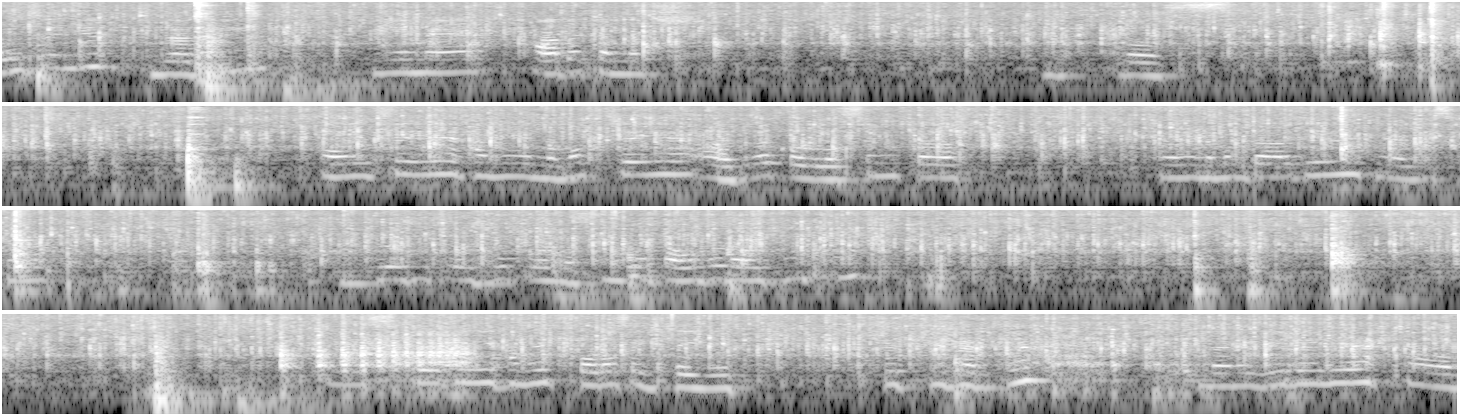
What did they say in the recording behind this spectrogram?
ऑयल चाहिए नहीं ये मैं आधा चम्मच। बस। ऑयल चाहिए हमें नमक चाहिए, अदरक और लहसुन का। मैंने नमक डाल दिया, मैं इसमें अदरक और लहसुन का पाउडर डाल दिया हमें थोड़ा सा चाहिए चुटकी भर के मैंने ये ले लिया और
